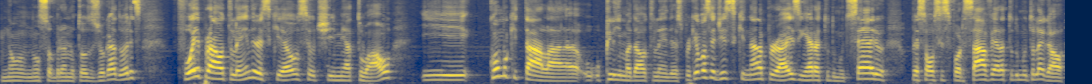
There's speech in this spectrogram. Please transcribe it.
não, não sobrando todos os jogadores. Foi para Outlanders, que é o seu time atual, e como que tá lá o, o, clima da Outlanders? Porque você disse que na Uprising era tudo muito sério, o pessoal se esforçava e era tudo muito legal.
